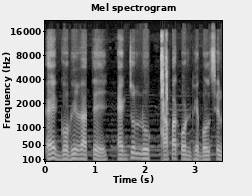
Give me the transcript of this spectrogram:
এক গভীর রাতে একজন লোক কাপা কণ্ঠে বলছিল,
